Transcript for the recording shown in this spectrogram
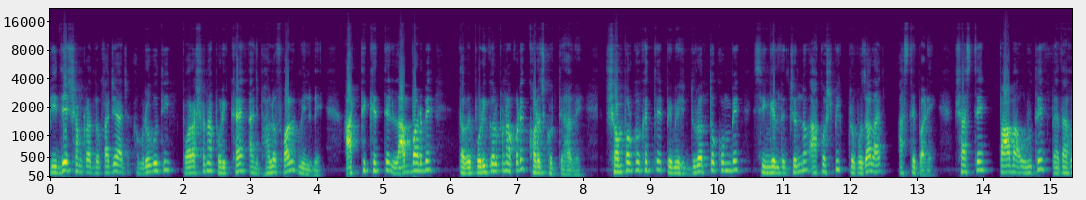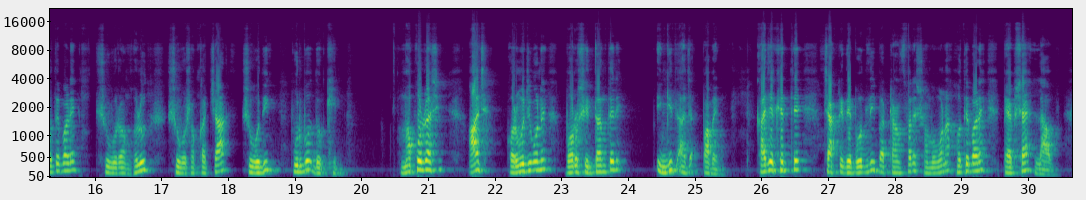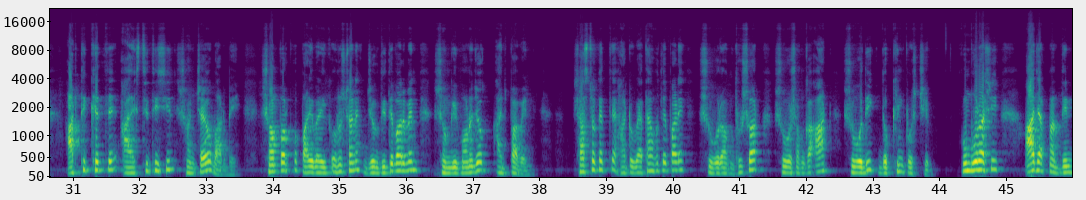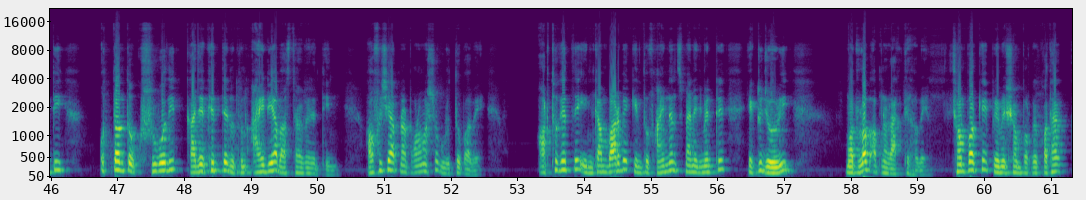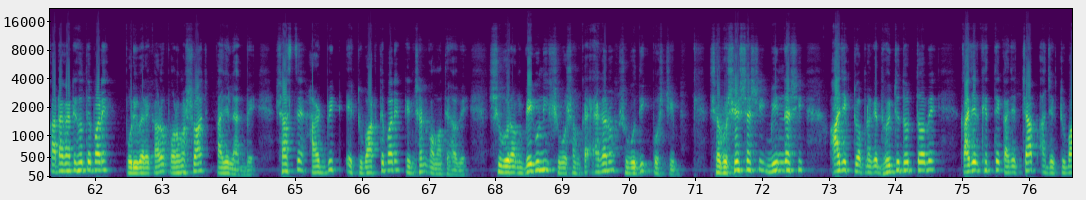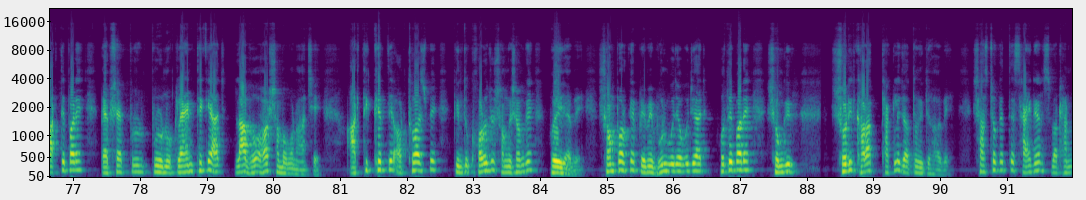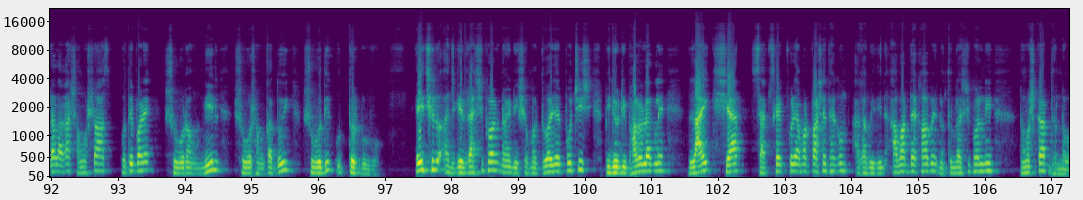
বিদেশ সংক্রান্ত কাজে আজ অগ্রগতি, পড়াশোনা, পরীক্ষায় আজ ভালো ফল মিলবে। আর্থিক ক্ষেত্রে লাভ বাড়বে। তবে পরিকল্পনা করে খরচ করতে হবে। সম্পর্ক ক্ষেত্রে প্রেমের দূরত্ব কমবে, সিঙ্গেলদের জন্য আকস্মিক প্রপোজাল আজ আসতে পারে। স্বাস্থ্যে পা বা উরুতে ব্যথা হতে পারে, শুভ রং হলুদ, শুভ সংখ্যা চার, শুভ দিক, পূর্ব, দক্ষিণ। মকর রাশি আজ কর্মজীবনে বড় সিদ্ধান্তের ইঙ্গিত আজ পাবেন। কাজের ক্ষেত্রে চাকরিতে বদলি বা ট্রান্সফারের সম্ভাবনা হতে পারে, ব্যবসায় লাভ। আর্থিক ক্ষেত্রে আয় স্থিতিশীল, সঞ্চয়ও বাড়বে। সম্পর্ক, পারিবারিক অনুষ্ঠানে যোগ দিতে পারবেন, সঙ্গীর মনোযোগ আজ পাবেন। স্বাস্থ্যক্ষেত্রে হাঁটু ব্যথা হতে পারে, শুভ রং ধূসর, শুভ সংখ্যা আট, শুভ দিক দক্ষিণ পশ্চিম। কুম্ভ রাশি, আজ আপনার দিনটি অত্যন্ত শুভ দিন, কাজের ক্ষেত্রে নতুন আইডিয়া, বাস্তবায়নের দিন। অফিসে আপনার পরামর্শ গুরুত্ব পাবে। অর্থক্ষেত্রে ইনকাম বাড়বে, কিন্তু ফাইন্যান্স ম্যানেজমেন্টে একটু জরুরি মতলব আপনার রাখতে হবে। সম্পর্কে, প্রেমের সম্পর্কে কথা কাটাকাটি হতে পারে পরিবারে কারও পরামর্শ আজ কাজে লাগবে। স্বাস্থ্যে হার্টবিট একটু বাড়তে পারে, টেনশন কমাতে হবে। শুভ রং বেগুনি, শুভ সংখ্যা এগারো, শুভ দিক পশ্চিম। সর্বশেষ রাশি, মীন রাশি, আজ একটু আপনাকে ধৈর্য ধরতে হবে। কাজের ক্ষেত্রে কাজের চাপ আজ একটু বাড়তে পারে, ব্যবসায় পুরো- পুরনো ক্লায়েন্ট থেকে আজ লাভ হওয়ার সম্ভাবনা আছে। আর্থিক ক্ষেত্রে অর্থ আসবে, কিন্তু খরচও সঙ্গে সঙ্গে হয়ে যাবে। সম্পর্কে প্রেমে ভুল বোঝাবুঝি আজ হতে পারে, সঙ্গীর শরীর খারাপ থাকলে যত্ন নিতে হবে। স্বাস্থ্যক্ষেত্রে সাইন্যান্স বা ঠান্ডা লাগার সমস্যা হতে পারে। শুভ রং নীল, শুভ সংখ্যা দুই, শুভ দিক উত্তর পূর্ব। এই ছিল আজকের রাশিফল, নয় ডিসেম্বর দু হাজার পঁচিশ। ভিডিওটি ভালো লাগলে লাইক শেয়ার সাবস্ক্রাইব করে আমার পাশে থাকুন। আগামী দিন আবার দেখা হবে নতুন রাশিফল নিয়ে। নমস্কার, ধন্যবাদ।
